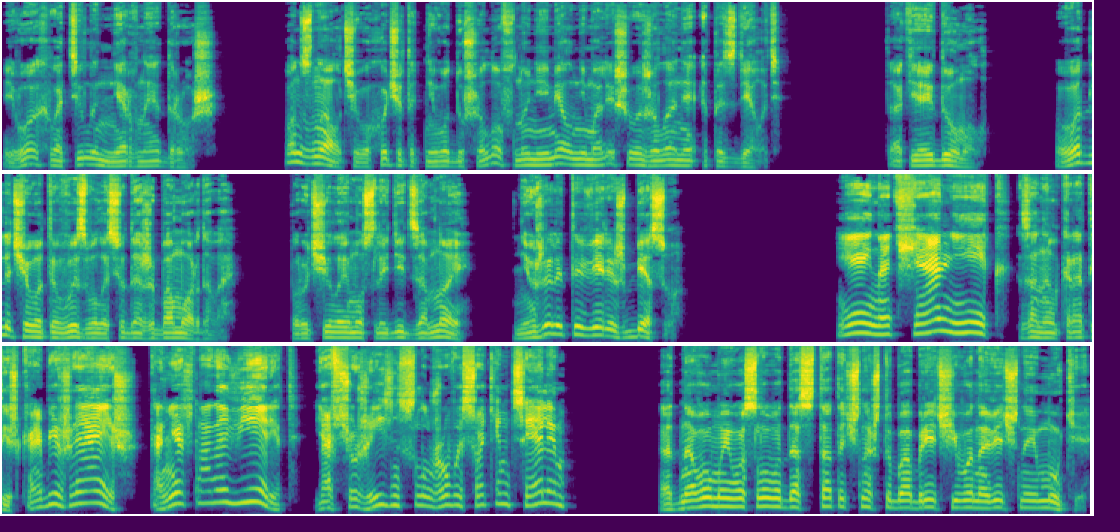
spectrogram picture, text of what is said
Его охватила нервная дрожь. Он знал, чего хочет от него Душелов, но не имел ни малейшего желания это сделать. Так я и думал. Вот для чего ты вызвала сюда же Бомордова. Поручила ему следить за мной. Неужели ты веришь бесу? «Эй, начальник!» — заныл коротышка. «Обижаешь? Конечно, она верит. Я всю жизнь служу высоким целям». «Одного моего слова достаточно, чтобы обречь его на вечные муки».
